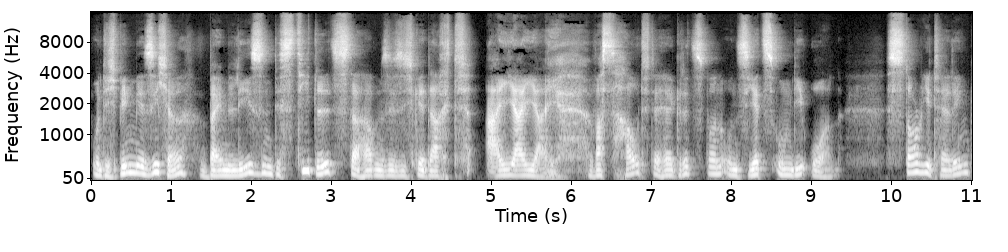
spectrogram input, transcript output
Und ich bin mir sicher, beim Lesen des Titels, da haben Sie sich gedacht, ei, was haut der Herr Gritzmann uns jetzt um die Ohren? Storytelling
